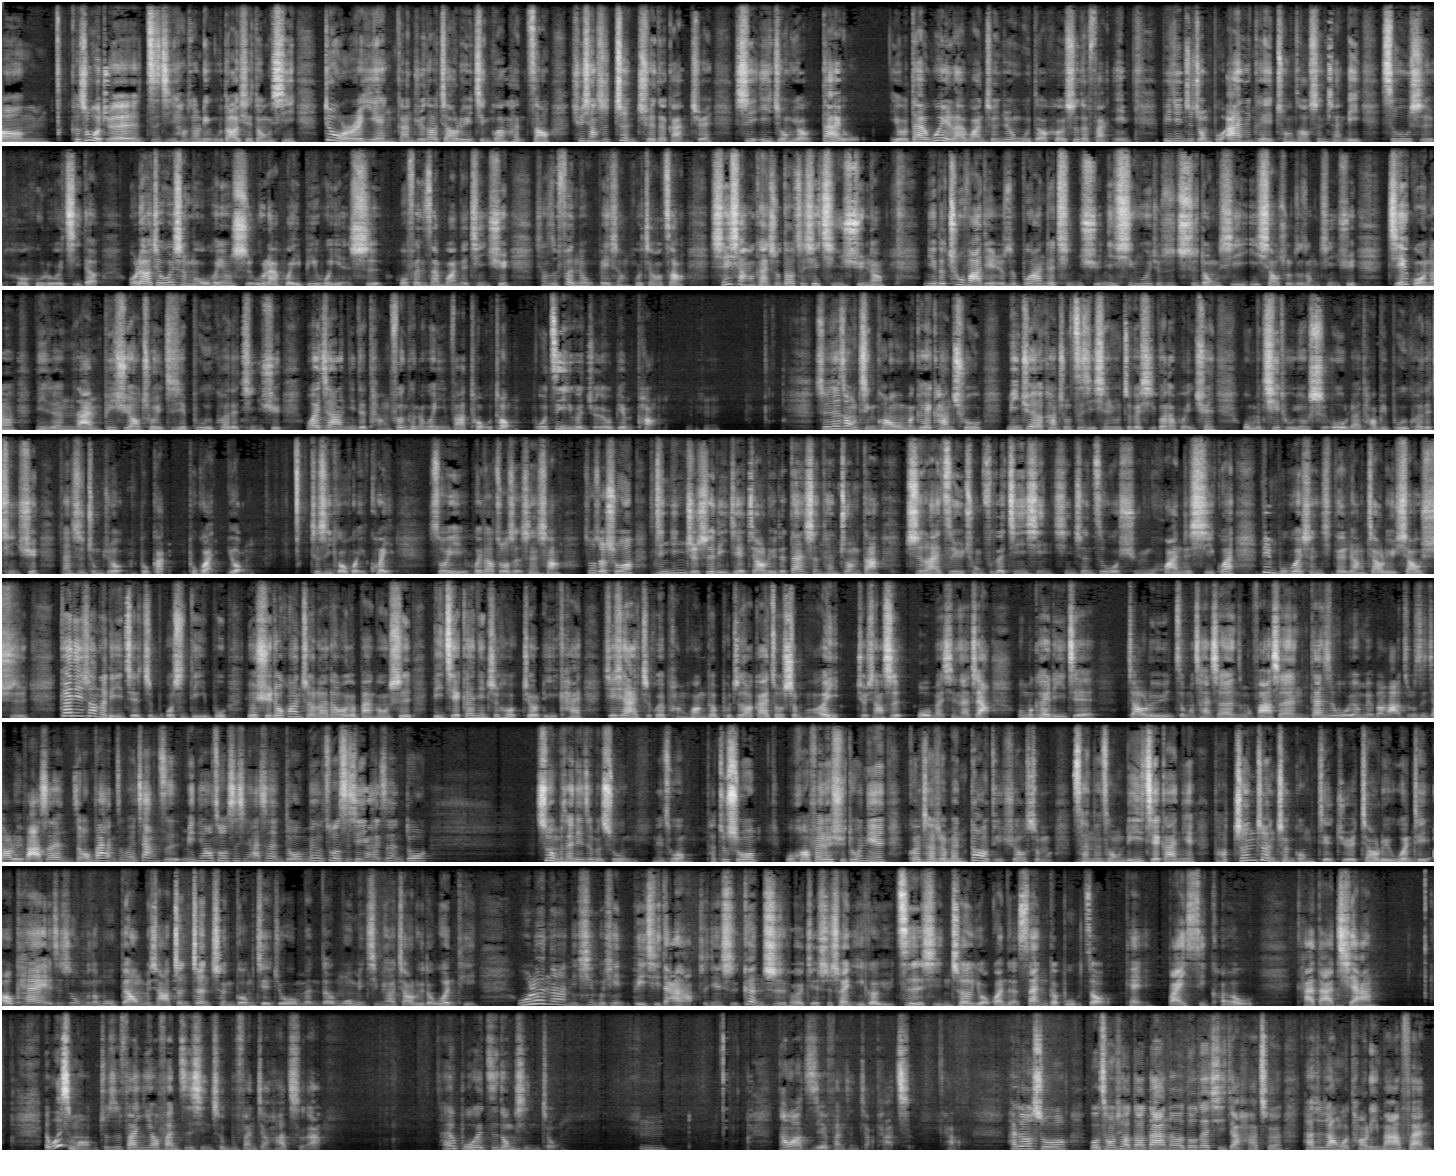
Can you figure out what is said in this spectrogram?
嗯，可是我觉得自己好像领悟到一些东西。对我而言，感觉到焦虑，尽管很糟，却像是正确的感觉，是一种有待我。有待未来完成任务的合适的反应。毕竟这种不安可以创造生产力，似乎是合乎逻辑的。我了解为什么我会用食物来回避或掩饰或分散不安的情绪，像是愤怒、悲伤或焦躁。谁想要感受到这些情绪呢？你的触发点就是不安的情绪，你行为就是吃东西以消除这种情绪。结果呢，你仍然必须要处理这些不愉快的情绪，外加你的糖分可能会引发头痛。我自己会觉得会变胖。所以在这种情况，我们可以看出，明确的看出自己陷入这个习惯的回圈。我们企图用食物来逃避不愉快的情绪，但是终究不敢不管用。这是一个回馈。所以回到作者身上，作者说，仅仅只是理解焦虑的诞生和壮大是来自于重复的进行，形成自我循环的习惯，并不会神奇的让焦虑消失。概念上的理解只不过是第一步。有许多患者来到我的办公室，理解概念之后就离开，接下来只会彷徨的不知道该做什么而已。就像是我们现在这样，我们可以理解焦虑怎么产生、怎么发生，但是我又没办法阻止焦虑发生，怎么办？怎么会这样子？明天要做的事情还是很多，没有做的事情也还是很多。所以我们才念这本书，没错。他就说，我花费了许多年观察人们到底需要什么，才能从理解概念到真正成功解决焦虑问题。OK，这是我们的目标，我们想要真正成功解决我们的莫名其妙焦虑的问题。无论呢，你信不信，比起大脑这件事，更适合解释成一个与自行车有关的三个步骤。OK，bicycle，卡达掐。诶，为什么就是翻译要翻自行车，不翻脚踏车啊？它又不会自动行走。嗯，那我要直接翻成脚踏车。好，他就说，我从小到大呢都在骑脚踏车，他是让我逃离麻烦，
